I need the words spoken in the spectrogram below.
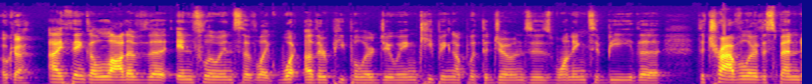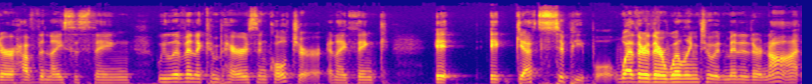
Okay. I think a lot of the influence of like what other people are doing, keeping up with the Joneses, wanting to be the the traveler, the spender, have the nicest thing. We live in a comparison culture, and I think it it gets to people whether they're willing to admit it or not.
